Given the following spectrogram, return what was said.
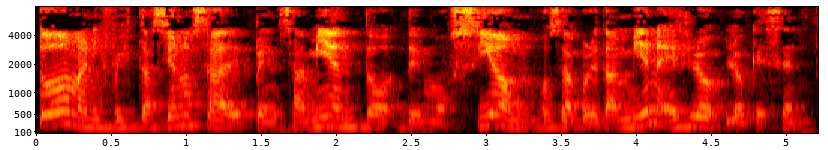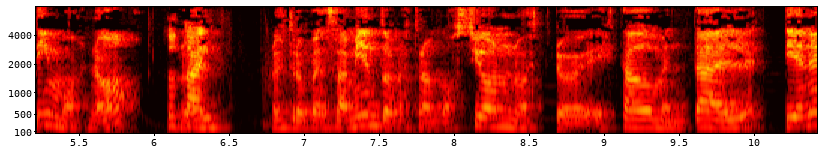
toda manifestación, o sea, de pensamiento, de emoción, o sea, porque también es lo, lo que sentimos, ¿no? Total. Nuestro pensamiento, nuestra emoción, nuestro estado mental, tiene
